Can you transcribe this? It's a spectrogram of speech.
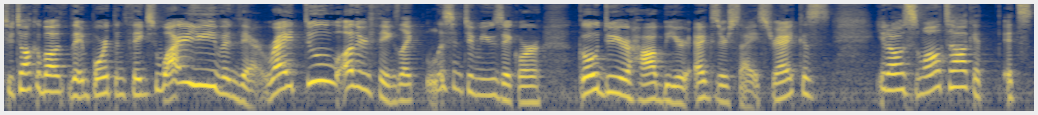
to talk about the important things why are you even there right? Do other things like listen to music or go do your hobby or exercise right? Because you know, small talk it it's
